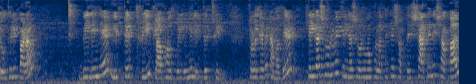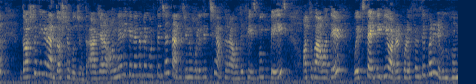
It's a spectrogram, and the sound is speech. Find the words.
Chowdhury Para building এ লিফটেড থ্রি ক্লাব হাউস বিল্ডিং এ লিফটেড থ্রি চলে যাবেন আমাদের খিলগা শোরুমে খিলগা শোরুমও খোলা থাকে সপ্তাহে সাত দিনে সকাল দশটা থেকে রাত দশটা পর্যন্ত। আর যারা অনলাইনে কেনাকাটা করতে চান, তাদের জন্য বলে দিচ্ছি, আপনারা আমাদের ফেসবুক পেজ অথবা আমাদের ওয়েবসাইটে গিয়ে অর্ডার করে ফেলতে পারেন এবং হোম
